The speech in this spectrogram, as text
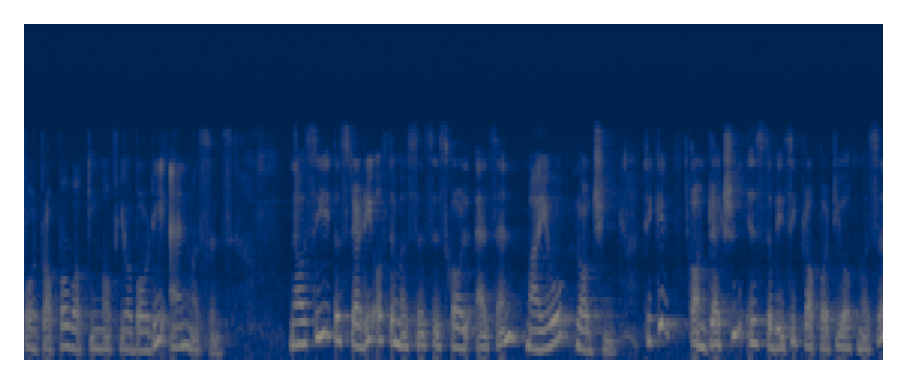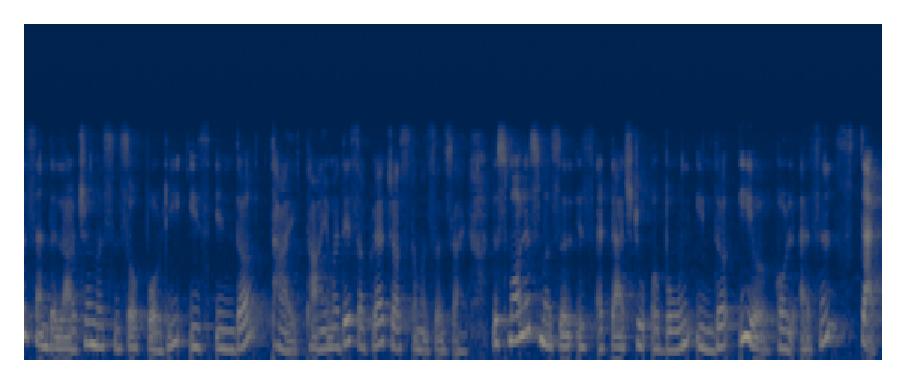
for proper working of your body and muscles Now see the study of the muscles is called as an myology. ठीक आहे contraction is the basic property of muscles and the larger muscles of body is in the thigh. Thigh मध्ये सगळ्यात जास्त muscles आहे. The smallest muscle is attached to a bone in the ear called as a stap.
